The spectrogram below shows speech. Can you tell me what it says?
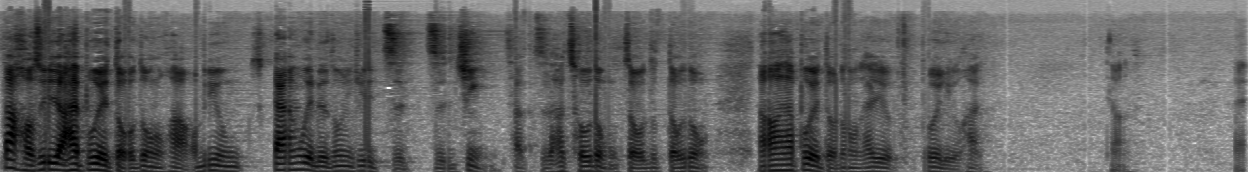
但好睡觉还不会抖动的话，我们用甘味的东西去止止静，它止它抽动、走的抖动，然后它不会抖动，它就不会流汗，这样子。哎，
